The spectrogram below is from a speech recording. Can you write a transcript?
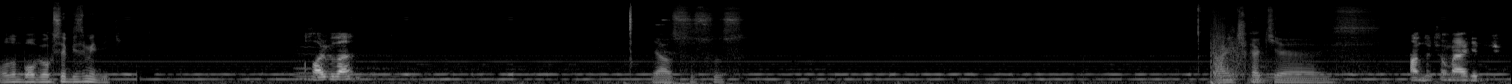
Oğlum Bob yoksa biz miydik? Harbi lan. Ya sus sus. Hani çıkak ya. Hande çok merak ettim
